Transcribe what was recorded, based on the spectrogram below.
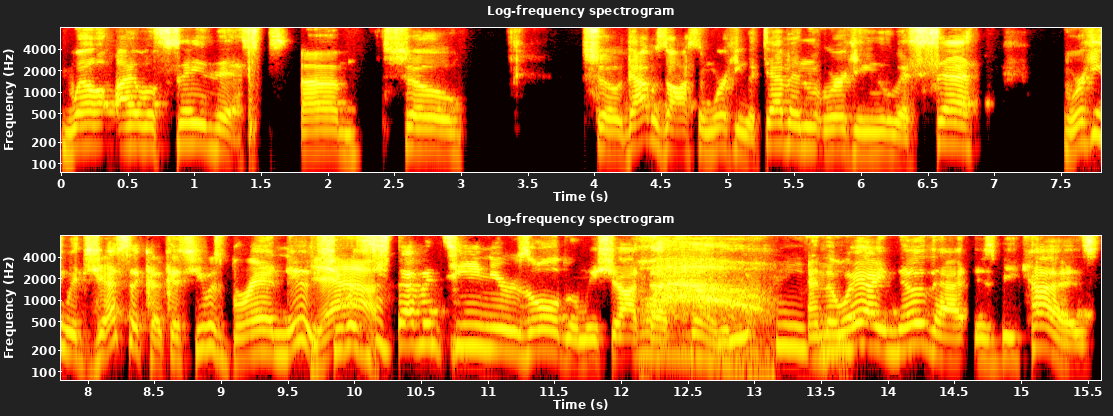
Well, I will say this. Um, so, so that was awesome working with Devin, working with Seth, working with Jessica because she was brand new. She was 17 years old when we shot that film. And, and the way I know that is because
